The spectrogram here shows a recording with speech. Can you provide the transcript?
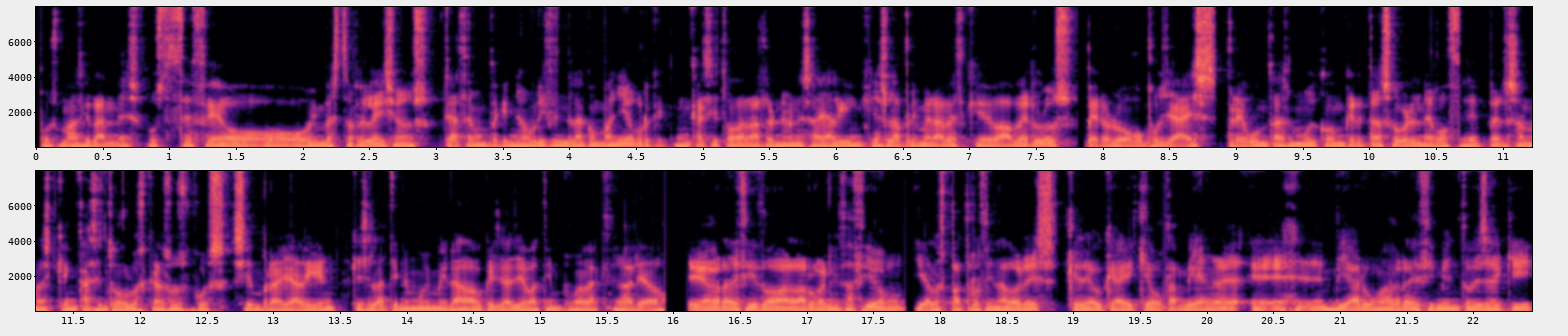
pues más grandes, pues CFO o, Investor Relations, te hacen un pequeño briefing de la compañía, porque en casi todas las reuniones hay alguien que es la primera vez que va a verlos, pero luego pues ya es preguntas muy concretas sobre el negocio de personas que en casi todos los casos pues siempre hay alguien que se la tiene muy mirada o que ya lleva tiempo en el accionariado. He agradecido a la organización y a los patrocinadores. Creo que hay que también eh, eh, enviar un agradecimiento desde aquí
